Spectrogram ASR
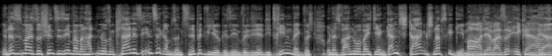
und das ist mal so schön zu sehen, weil man hat nur so ein kleines Instagram, so ein Snippet-Video gesehen, wo du dir die Tränen wegwischt. Und das war nur, weil ich dir einen ganz starken Schnaps gegeben Oh, habe. der war so ekelhaft. Ja,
